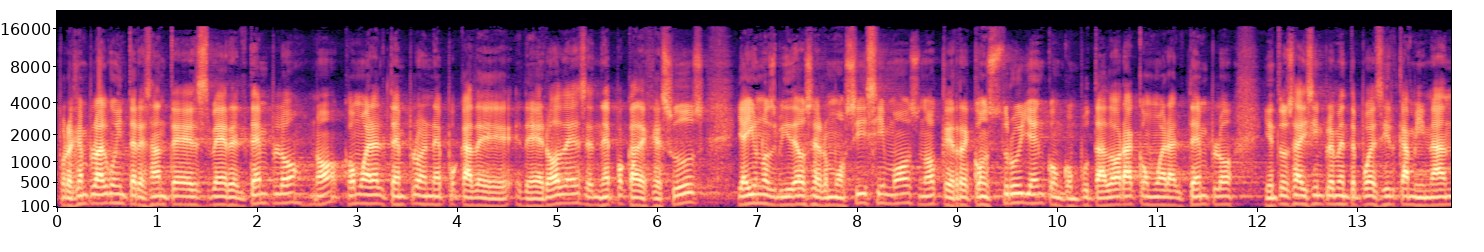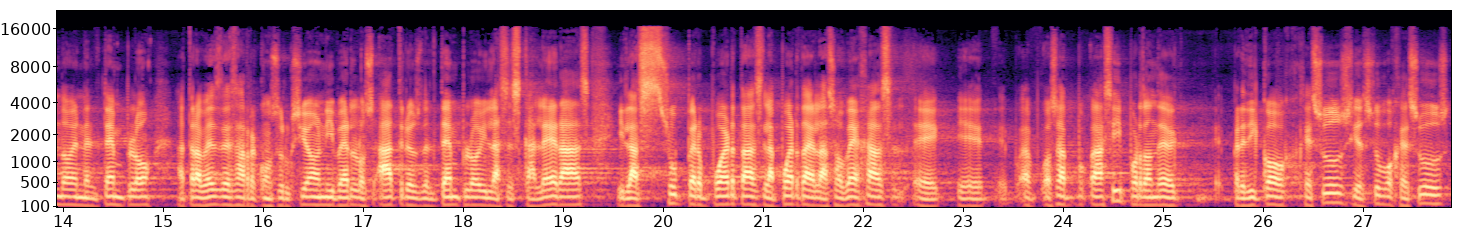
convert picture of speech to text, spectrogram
Por ejemplo, algo interesante es ver el templo, ¿no? Cómo era el templo en época de, Herodes, en época de Jesús. Y hay unos videos hermosísimos, ¿no? Que reconstruyen con computadora cómo era el templo. Y entonces ahí simplemente puedes ir caminando en el templo a través de esa reconstrucción y ver los atrios del templo y las escaleras y las super puertas, la puerta de las ovejas, eh, eh, o sea, así por donde predicó Jesús y estuvo Jesús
